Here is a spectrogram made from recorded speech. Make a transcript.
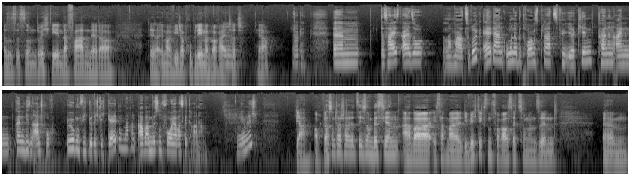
also es ist so ein durchgehender Faden, der da, der da immer wieder Probleme bereitet. Mhm. Ja. Okay. Ähm, das heißt also, nochmal zurück, Eltern ohne Betreuungsplatz für ihr Kind können, einen, können diesen Anspruch irgendwie gerichtlich geltend machen, aber müssen vorher was getan haben. Nämlich? Ja, auch das unterscheidet sich so ein bisschen, aber ich sag mal, die wichtigsten Voraussetzungen sind, ähm,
